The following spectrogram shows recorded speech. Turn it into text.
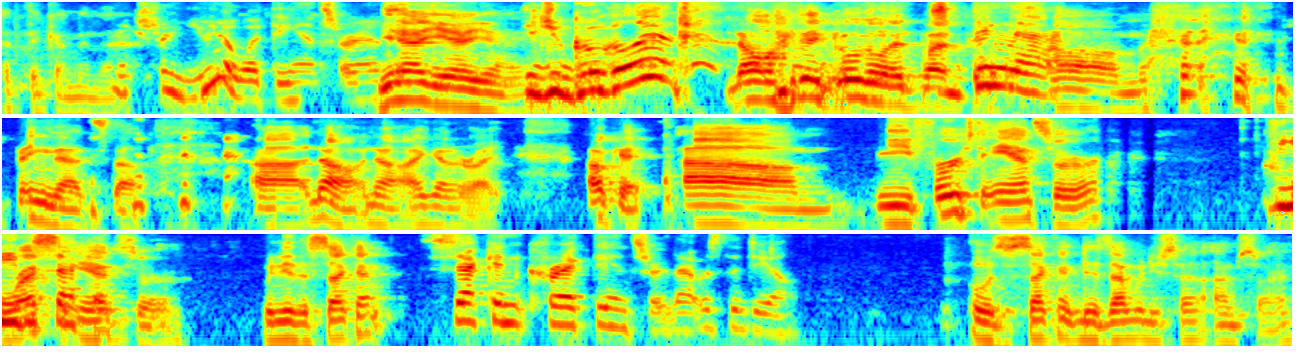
I think I'm in there. Make sure you know what the answer is. Yeah, yeah, yeah. Did you Google it? No, I didn't Google it, but Bing that. um, Bing that stuff. Uh, no, no, I got it right. Okay. Um, the first answer. We need a second. answer. We need a second. Second correct answer. That was the deal. Oh, was a second? Is that what you said? I'm sorry.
